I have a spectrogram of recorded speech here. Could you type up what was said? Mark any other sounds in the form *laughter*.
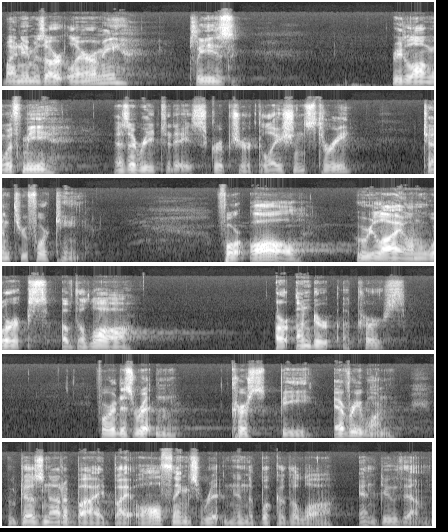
My name is Art Laramie. Please read along with me as I read today's scripture, Galatians 3 10 through 14. For all who rely on works of the law are under a curse. For it is written, Cursed be everyone who does not abide by all things written in the book of the law and do them.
